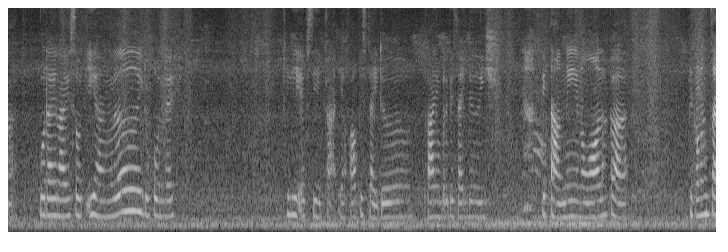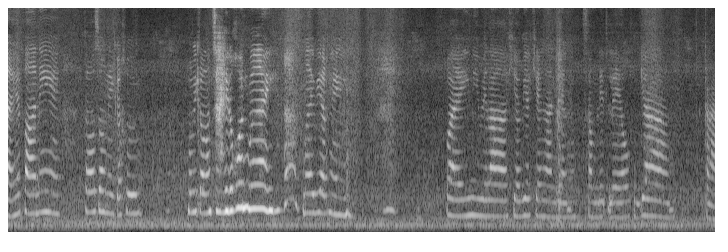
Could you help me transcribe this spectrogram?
ะบได้ไลฟ์สดเอียงเลยทุกคนเลยพี่พีเอฟซีกะอย่าฟ้าไปใส่เด้อฟ้ายังไม่ได้ไปใส่เลยติดตามแน่เนาะแล้วก็ เป็นกำลังใจให้ฟ้าแน่แต่ว่าช่วงนี้ก็คือไม่มีกำลังใจทุกคนเมื่อยเมื่อยเวียกแหงไว้มีเวลาเคลียร์เวียกเคลียร์งานอย่างสำเร็จแล้วทุกอย่างกะ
